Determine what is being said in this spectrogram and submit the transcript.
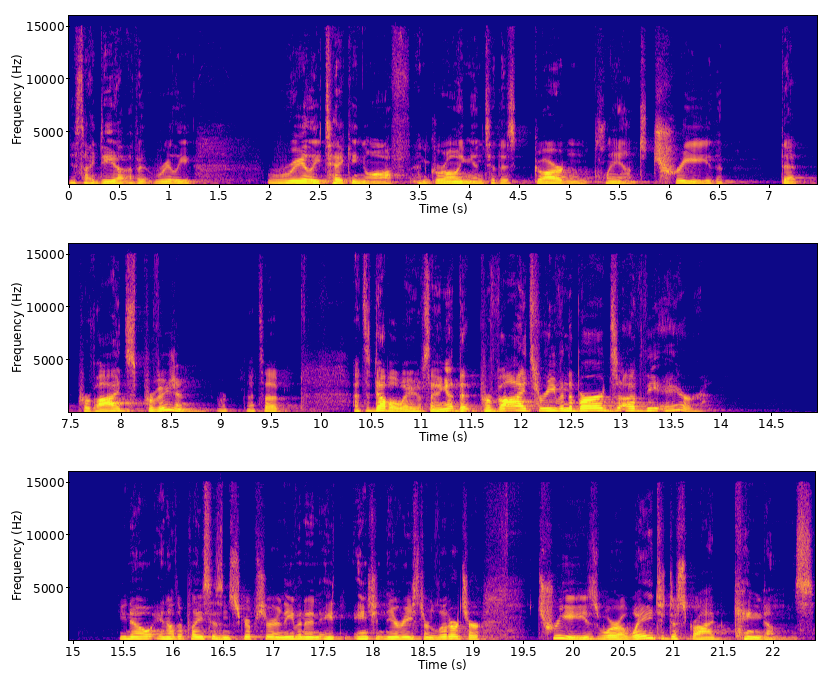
This idea of it really, really taking off and growing into this garden plant tree that, that provides provision. That's a, that's a double way of saying it, that provides for even the birds of the air. You know, in other places in Scripture and even in ancient Near Eastern literature, trees were a way to describe kingdoms.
